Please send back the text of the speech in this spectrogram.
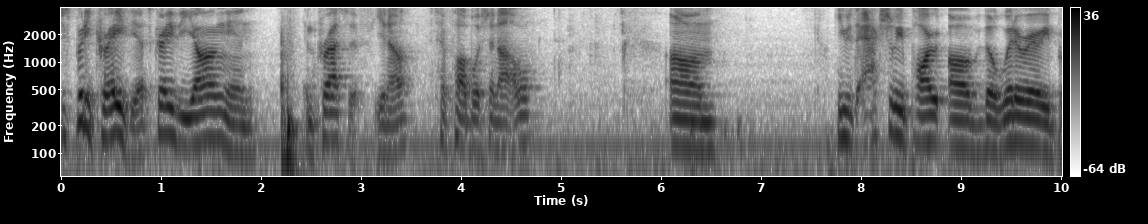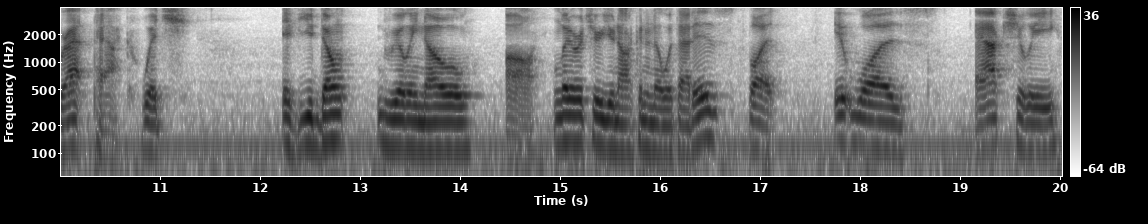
is pretty crazy. That's crazy young and impressive, you know, to publish a novel. Um, he was actually part of the Literary Brat Pack, which, if you don't really know uh, literature, you're not going to know what that is, but it was actually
